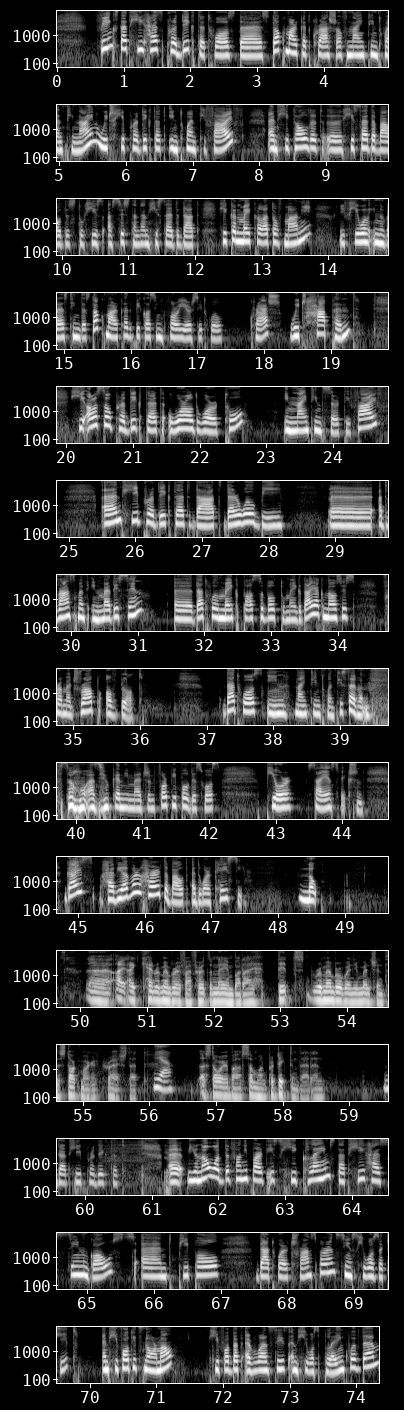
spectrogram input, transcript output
Things that he has predicted was the stock market crash of 1929, which he predicted in 25, and he told it. Uh, he said about this to his assistant, and he said that he can make a lot of money if he will invest in the stock market because in four years it will crash, which happened. He also predicted World War II in 1935, and he predicted that there will be uh, advancement in medicine uh, that will make possible to make diagnosis from a drop of blood. That was in 1927. So, as you can imagine, for people, this was pure science fiction. Guys, have you ever heard about Edward Cayce? No. Uh, I, I can't remember if I've heard the name, but I did remember when you mentioned the stock market crash that Yeah. a story about someone predicting that, and that he predicted. Uh, you know what the funny part is? He claims that he has seen ghosts and people that were transparent since he was a kid, and he thought it's normal. He thought that everyone sees, and he was playing with them.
